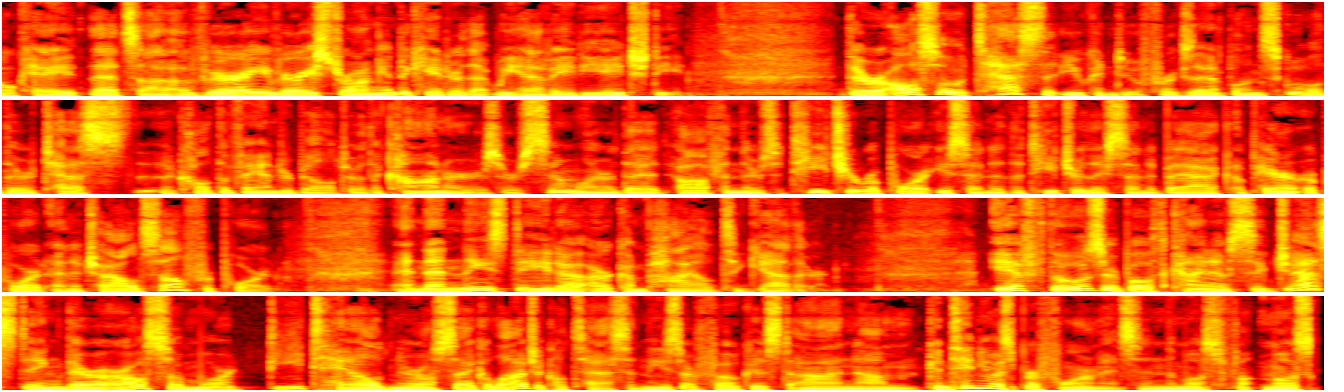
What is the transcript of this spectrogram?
okay, that's a very, very strong indicator that we have ADHD. There are also tests that you can do. For example, in school, there are tests called the Vanderbilt or the Conners or similar that often there's a teacher report. You send to the teacher, they send it back, a parent report, and a child self report. And then these data are compiled together. If those are both kind of suggesting, there are also more detailed neuropsychological tests, and these are focused on um, continuous performance. And the most most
